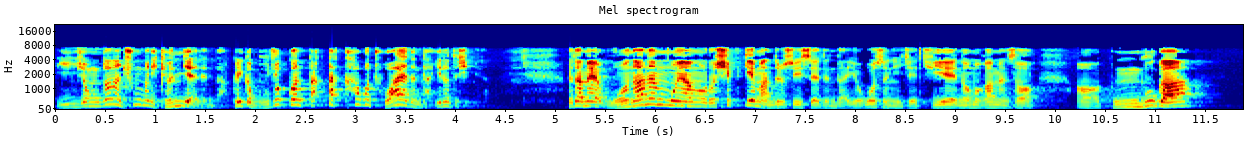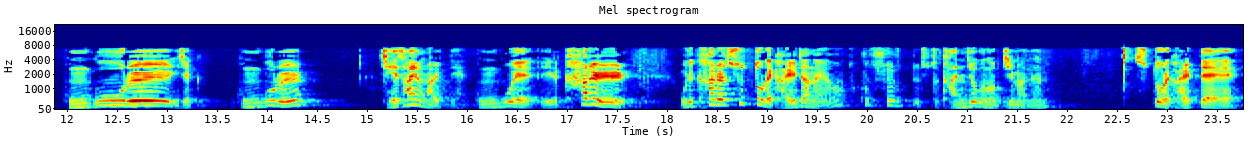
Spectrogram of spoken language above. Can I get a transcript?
이 정도는 충분히 견뎌야 된다. 그러니까 무조건 딱딱하고 좋아야 된다. 이런 뜻입니다. 그 다음에 원하는 모양으로 쉽게 만들 수 있어야 된다. 이것은 이제 뒤에 넘어가면서 어, 공구가 공구를 이제 공구를 재사용할 때 공구에 칼을 우리 칼을 숫돌에 갈잖아요. 간 적은 없지만은 숫돌에 갈 때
